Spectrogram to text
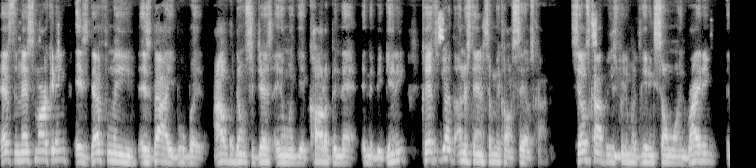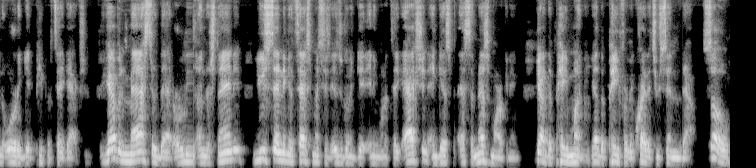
SMS marketing is definitely is valuable, but I don't suggest anyone get caught up in that in the beginning because you have to understand something called sales copy. Sales copy is pretty much getting someone writing in order to get people to take action. If you haven't mastered that or at least understand it, you sending a text message isn't going to get anyone to take action. And guess SMS marketing, you have to pay money. You have to pay for the credits you send it out. So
